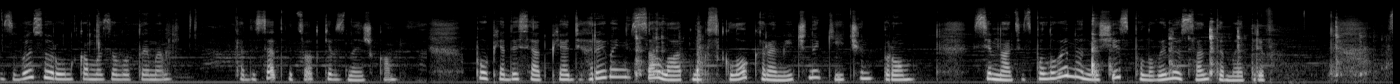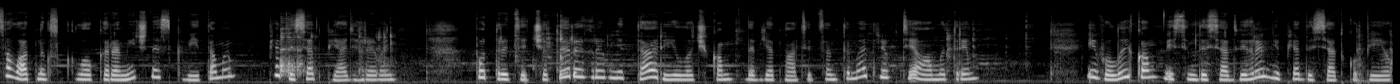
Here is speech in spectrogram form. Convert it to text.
з візерунками золотими. 50% знижка. По 55 гривень салатник скло керамічний Kitchen Pro. 17,5 на 6,5 см. Салатник скло керамічний з квітами 55 гривень. По 34 гривні тарілочка 19 см в діаметрі. І велика 82 гривні 50 копійок.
